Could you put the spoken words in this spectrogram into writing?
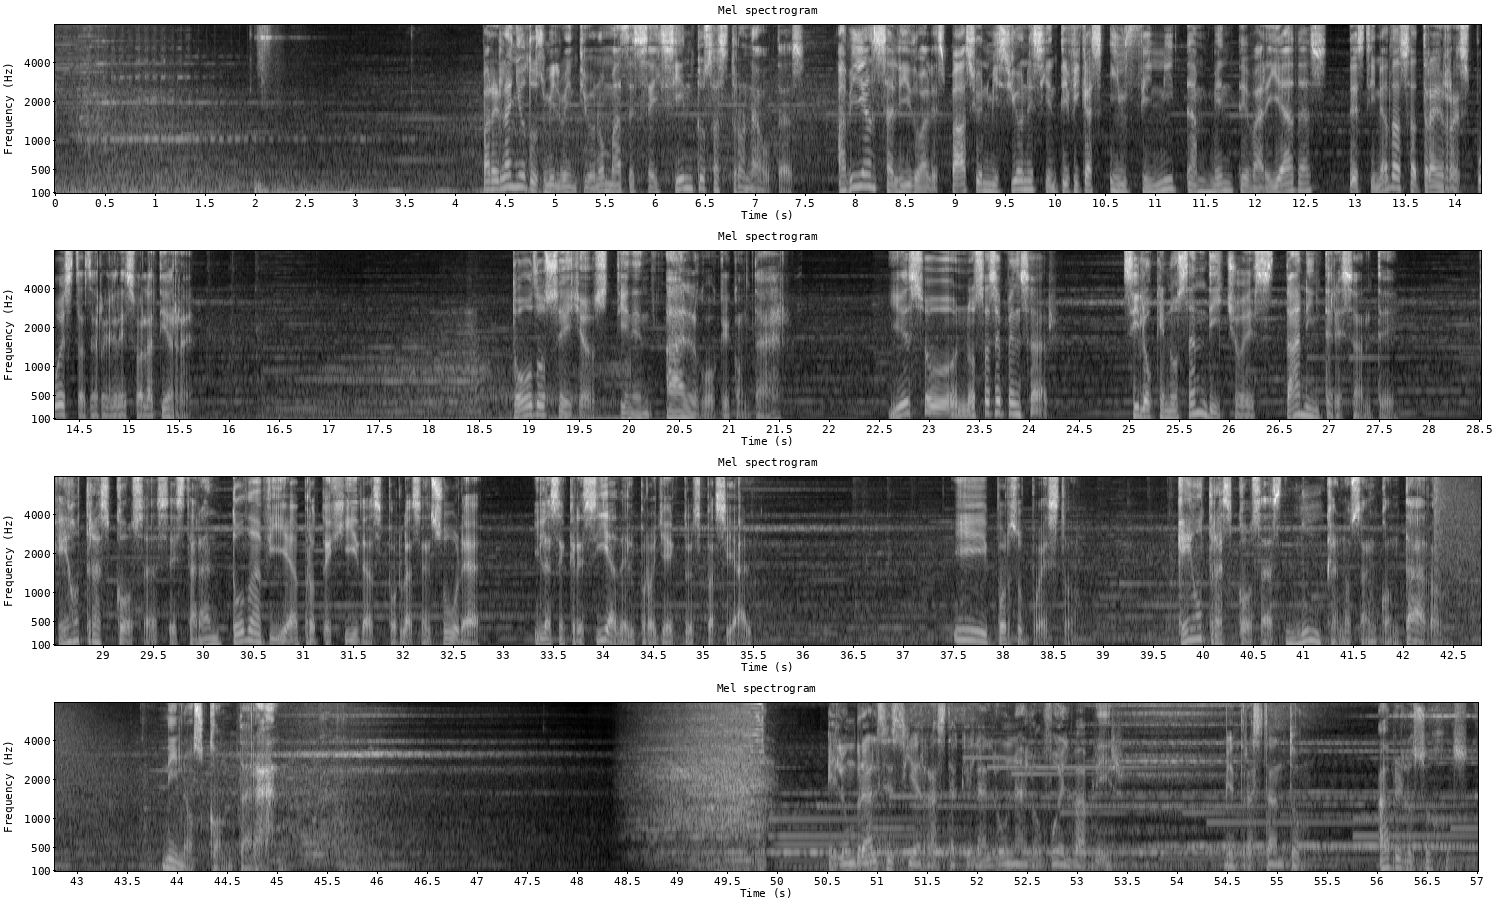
Para el año 2021, más de 600 astronautas habían salido al espacio en misiones científicas infinitamente variadas destinadas a traer respuestas de regreso a la Tierra. Todos ellos tienen algo que contar. Y eso nos hace pensar, si lo que nos han dicho es tan interesante, ¿qué otras cosas estarán todavía protegidas por la censura y la secrecía del proyecto espacial? Y, por supuesto, ¿qué otras cosas nunca nos han contado ni nos contarán? El umbral se cierra hasta que la luna lo vuelva a abrir. Mientras tanto, abre los ojos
